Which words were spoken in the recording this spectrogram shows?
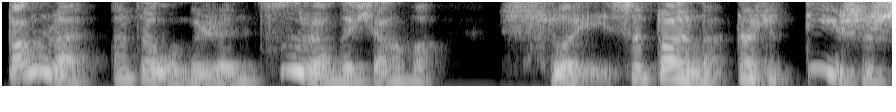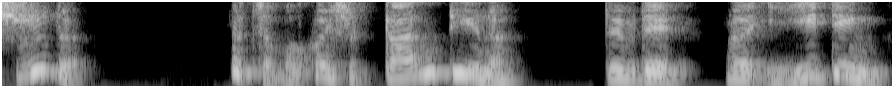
当然，按照我们人自然的想法，水是断了，但是地是湿的，那怎么会是干地呢？对不对？那一定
